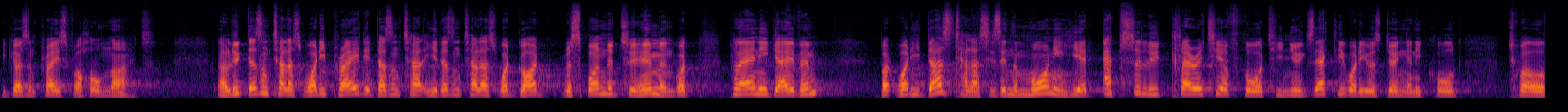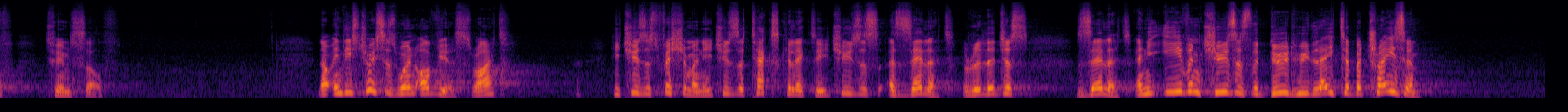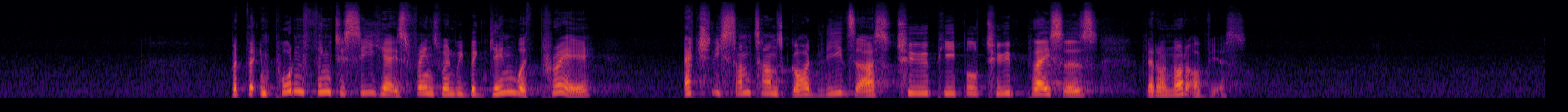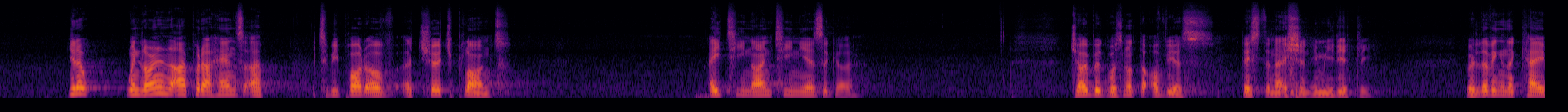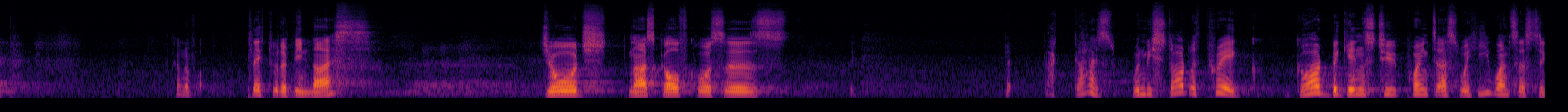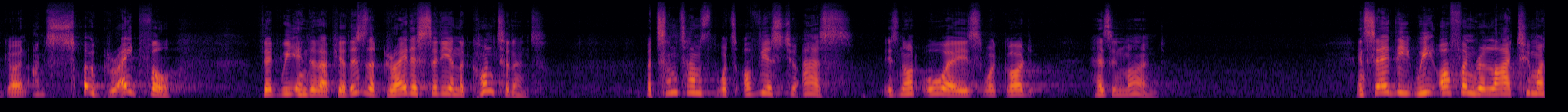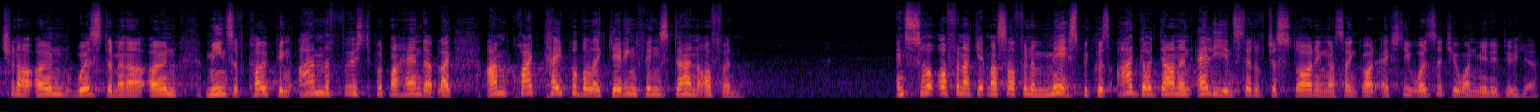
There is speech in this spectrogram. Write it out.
He goes and prays for a whole night. Now, Luke doesn't tell us what he prayed. It doesn't tell, he doesn't tell us what God responded to him and what plan he gave him. But what he does tell us is in the morning, he had absolute clarity of thought. He knew exactly what he was doing, and he called 12 to himself. Now, and these choices weren't obvious, right? He chooses fishermen, he chooses a tax collector, he chooses a zealot, a religious zealot, and he even chooses the dude who later betrays him. But the important thing to see here is, friends, when we begin with prayer, actually, sometimes God leads us to people, to places that are not obvious. You know, when Lauren and I put our hands up to be part of a church plant 18, 19 years ago, Joburg was not the obvious destination immediately. We're living in the Cape. Kind of, Plett would have been nice. George, nice golf courses. But, like, guys, when we start with prayer, God begins to point us where He wants us to go. And I'm so grateful that we ended up here. This is the greatest city in the continent. But sometimes what's obvious to us is not always what God has in mind. And sadly, we often rely too much on our own wisdom and our own means of coping. I'm the first to put my hand up. Like, I'm quite capable at getting things done often. And so often I get myself in a mess because I go down an alley instead of just starting. I say, God, actually, what is it you want me to do here?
